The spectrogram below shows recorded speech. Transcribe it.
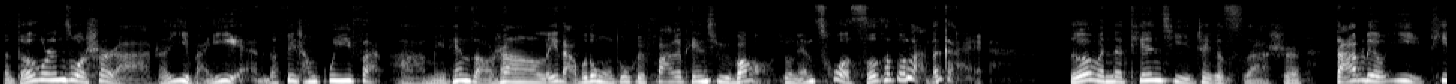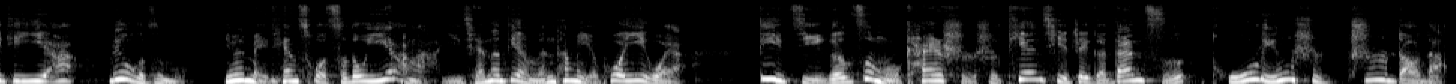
呃德国人做事啊，这一板一眼的，非常规范啊。每天早上雷打不动都会发个天气预报，就连措辞他都懒得改。德文的天气这个词啊是 W E T T E R 六个字母，因为每天措辞都一样啊。以前的电文他们也破译过呀。第几个字母开始是天气这个单词，图灵是知道的。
